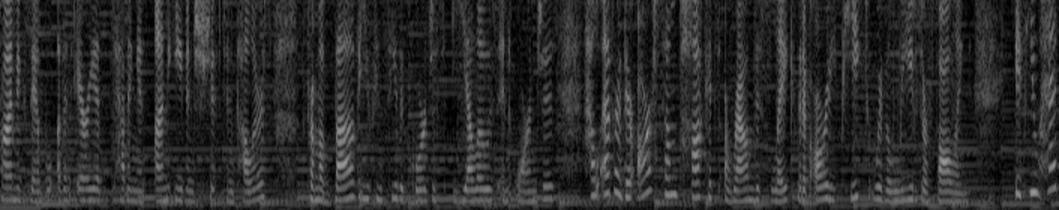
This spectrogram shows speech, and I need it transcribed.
prime example of an area that's having an uneven shift in colors. From above, you can see the gorgeous yellows and oranges. However, there are some pockets around this lake that have already peaked where the leaves are falling. If you head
